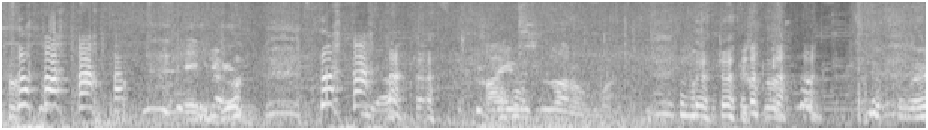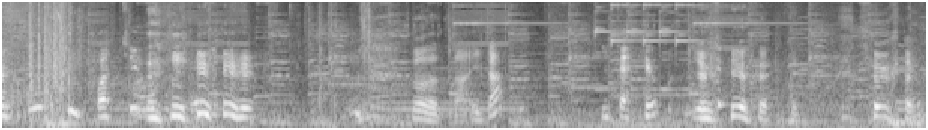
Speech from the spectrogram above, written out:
く怪物だろお前。どうだった？いた？よいたよ。よかったよかった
